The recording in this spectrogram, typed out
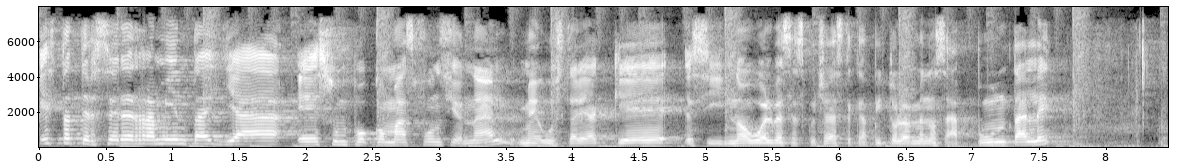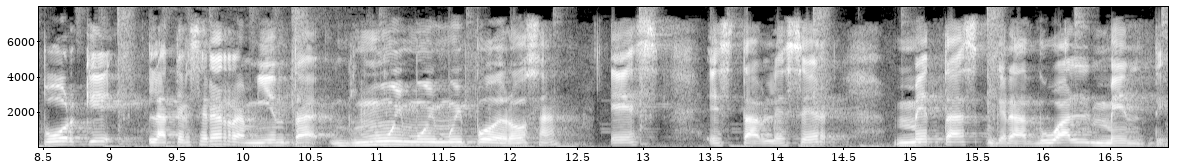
Esta tercera herramienta ya es un poco más funcional. Me gustaría que si no vuelves a escuchar este capítulo, al menos apúntale. Porque la tercera herramienta, muy, muy, muy poderosa, es establecer metas gradualmente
